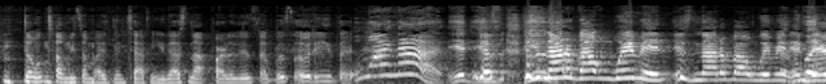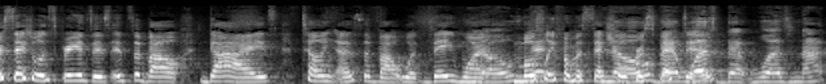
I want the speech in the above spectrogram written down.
Don't tell me somebody's been tapping you. That's not part of this episode either. Why not? It, because it, it's not about women. It's not about women and but, their sexual experiences. It's about guys telling us about what they want, no, mostly that, from a sexual no, perspective. That was that was not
